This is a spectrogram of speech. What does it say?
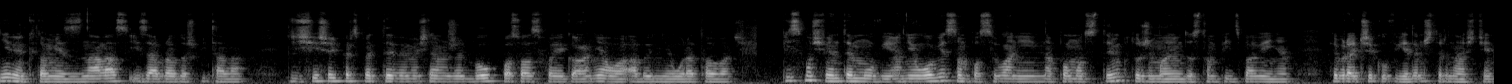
Nie wiem, kto mnie znalazł i zabrał do szpitala. Z dzisiejszej perspektywy myślę, że Bóg posłał swojego anioła, aby mnie uratować. Pismo Święte mówi, aniołowie są posyłani na pomoc tym, którzy mają dostąpić zbawienia. Hebrajczyków 1,14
